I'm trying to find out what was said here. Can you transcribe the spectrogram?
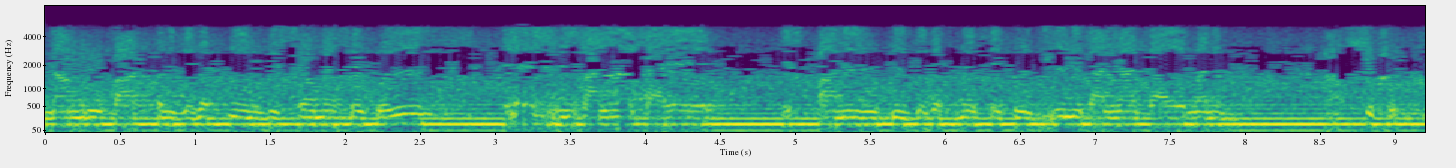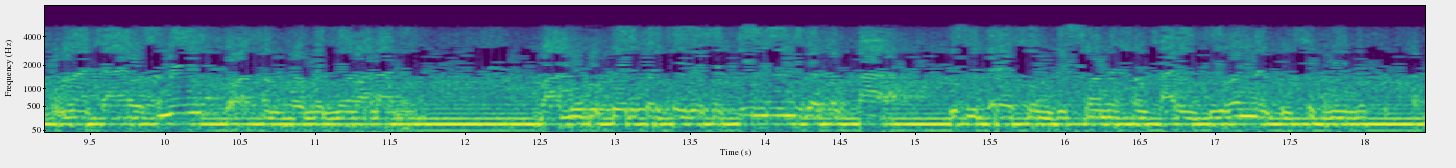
नाम रूपात्मक जगत में विश्व में से कोई निकालना चाहे इस पानी रूपी जगत में से कोई घी निकालना चाहे मैंने सुख होना चाहे उसमें तो असंभव मिलने वाला नहीं बालू को पेड़ करके जैसे तेल नहीं निकल सकता इसी तरह से विश्व में संसारी जीवन में कोई सुख नहीं मिल सकता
